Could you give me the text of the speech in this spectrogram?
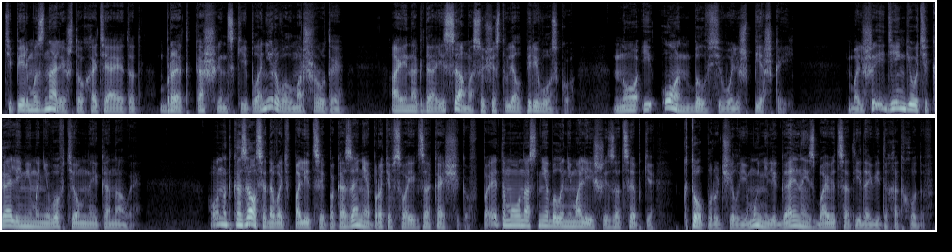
Теперь мы знали, что хотя этот Брэд Кашинский планировал маршруты, а иногда и сам осуществлял перевозку, но и он был всего лишь пешкой. Большие деньги утекали мимо него в темные каналы. Он отказался давать в полиции показания против своих заказчиков, поэтому у нас не было ни малейшей зацепки, кто поручил ему нелегально избавиться от ядовитых отходов.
